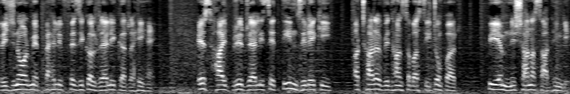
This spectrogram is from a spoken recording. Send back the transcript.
बिजनौर में पहली फ़िज़िकल रैली कर रहे हैं। इस हाइब्रिड रैली से तीन ज़िले की 18 विधानसभा सीटों पर पीएम निशाना साधेंगे।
